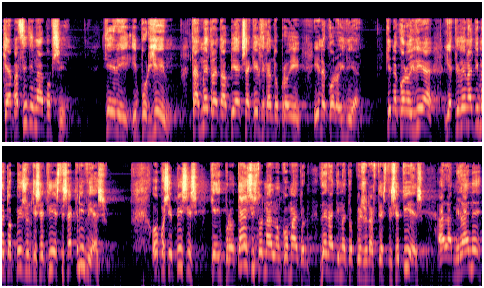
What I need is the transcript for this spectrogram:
Και από αυτή την άποψη, κύριοι Υπουργοί, τα μέτρα τα οποία εξαγγείλθηκαν το πρωί είναι κοροϊδία. Και είναι κοροϊδία γιατί δεν αντιμετωπίζουν τις αιτίες της ακρίβειας όπως επίσης και οι προτάσεις των άλλων κομμάτων δεν αντιμετωπίζουν αυτές τις αιτίες, αλλά μιλάνε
